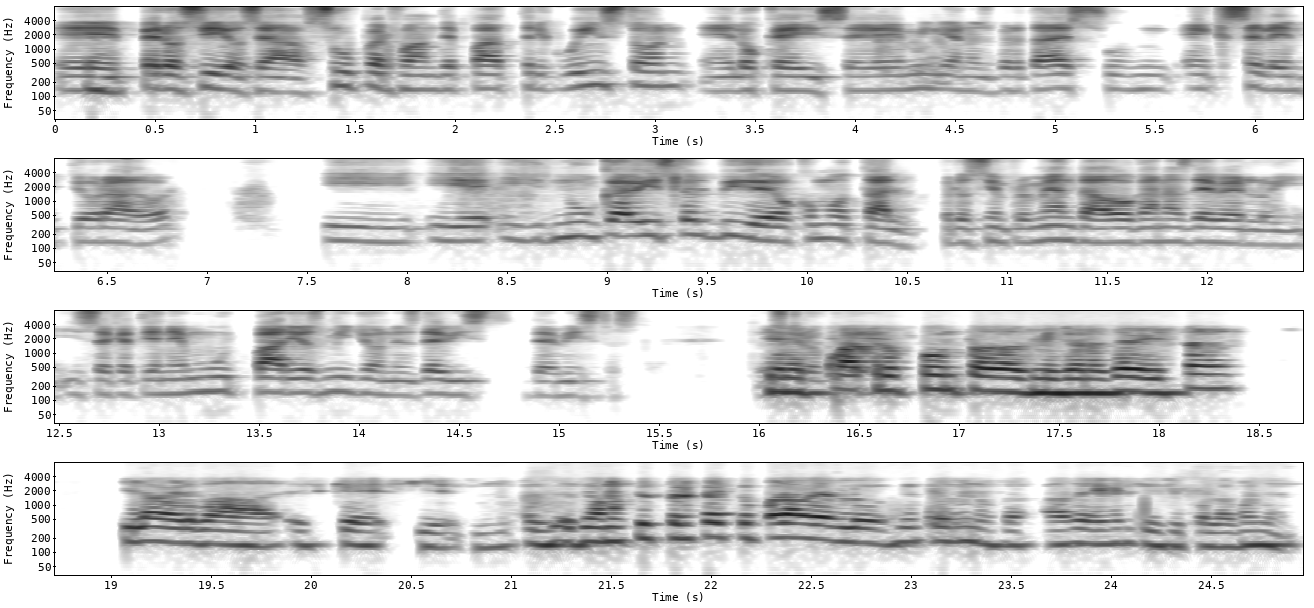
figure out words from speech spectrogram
Eh, pero sí, o sea, súper fan de Patrick Winston. Eh, lo que dice Emiliano es verdad, es un excelente orador. Y, y, nunca he visto el video como tal, pero siempre me han dado ganas de verlo y, sé que tiene muy, varios millones de, de vistas. Tiene 4.2 millones de vistas y la verdad es que sí, es, digamos que es perfecto para verlo mientras uno hace ejercicio por la mañana.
